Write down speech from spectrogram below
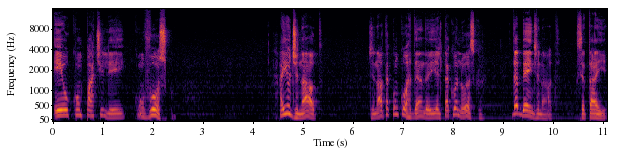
eu compartilhei convosco. Aí o Dinaldo, Dinaldo está concordando aí, ele está conosco. Ainda bem, Dinaldo, que você está aí.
